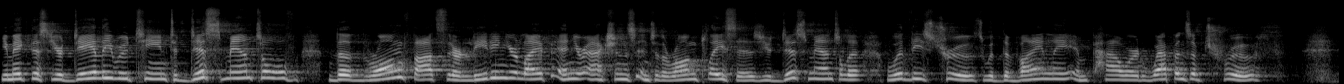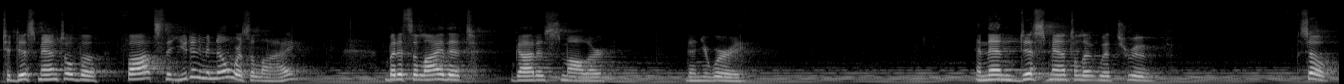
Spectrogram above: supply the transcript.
You make this your daily routine to dismantle the wrong thoughts that are leading your life and your actions into the wrong places. You dismantle it with these truths, with divinely empowered weapons of truth, to dismantle the thoughts that you didn't even know was a lie, but it's a lie that God is smaller than your worry. And then dismantle it with truth. So,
